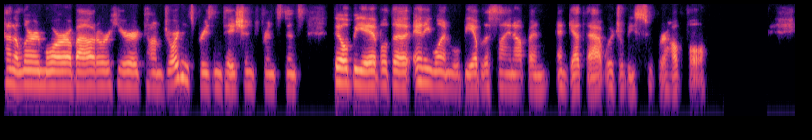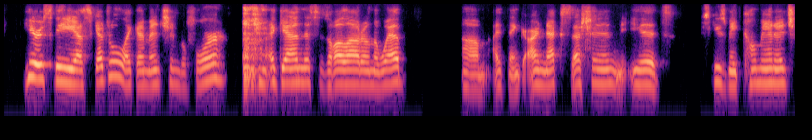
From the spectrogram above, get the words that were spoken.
kind of learn more about or hear Tom Jordan's presentation, for instance, they'll be able to, anyone will be able to sign up and, and get that, which will be super helpful. Here's the uh, schedule, like I mentioned before. Again, this is all out on the web. Um, I think our next session is excuse me, COmanage,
